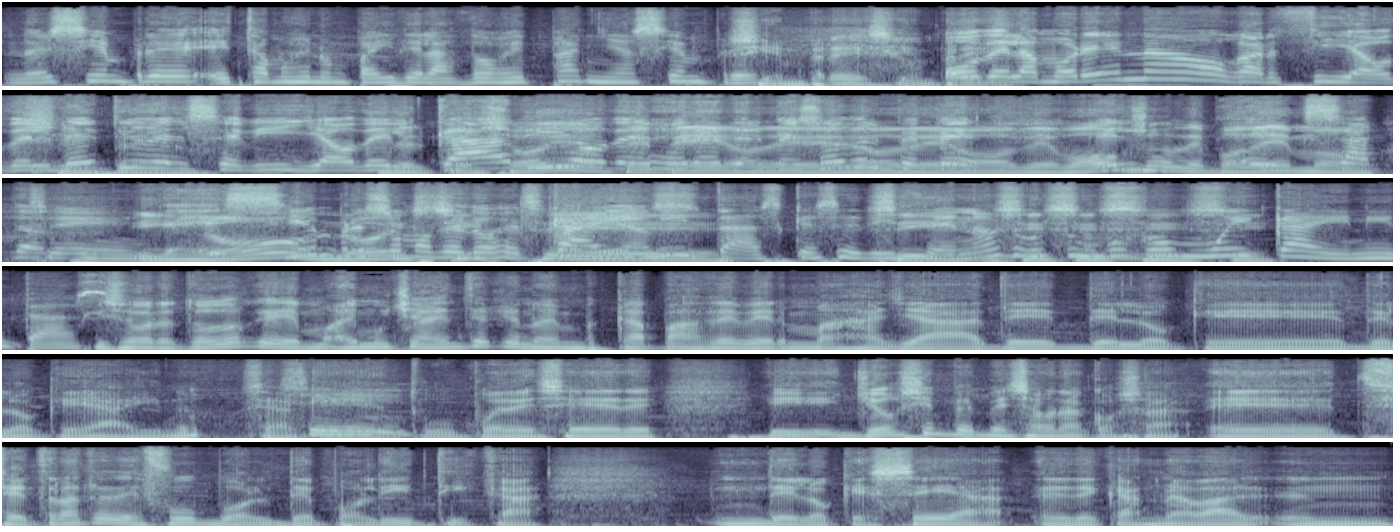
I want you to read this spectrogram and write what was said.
no es siempre estamos en un país de las dos Españas siempre Siempre, siempre. o de la Morena o García o del Siempre. Betis del Sevilla o del, Del Cádiz PSOE o o del Jerez, o del de- PSOE o del o de- PP o de Vox o de Podemos. exactamente Y no, siempre no somos de dos Españas Cainitas, que se dice, Sí, ¿no? Somos sí, un poco sí, muy cainitas. Y sobre todo que hay mucha gente que no es capaz de ver más allá de, de lo que de lo que hay, ¿no? O sea que tú puedes ser. Y yo siempre he pensado una cosa, eh, se trata de fútbol, de política, de lo que sea, eh, de carnaval.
